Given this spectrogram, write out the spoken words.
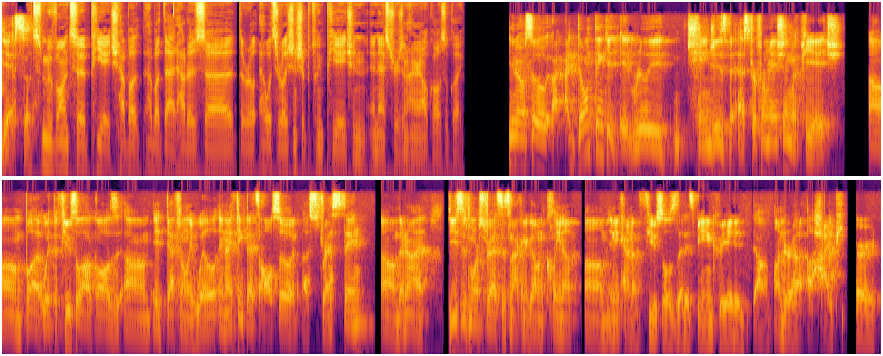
yes. Let's move on to pH. How about how about that? How does uh, the re- how, what's the relationship between pH and, and esters and higher alcohols look like? You know, so I, I don't think it, it really changes the ester formation with pH. Um, but with the fusel alcohols, um, it definitely will. And I think that's also an, a stress thing. Um, they're not, the yeast is more stress. It's not going to go and clean up um, any kind of fusels that is being created um, under a, a high P- or,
